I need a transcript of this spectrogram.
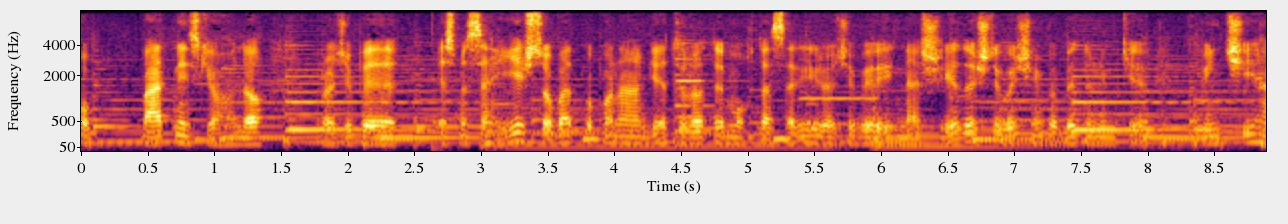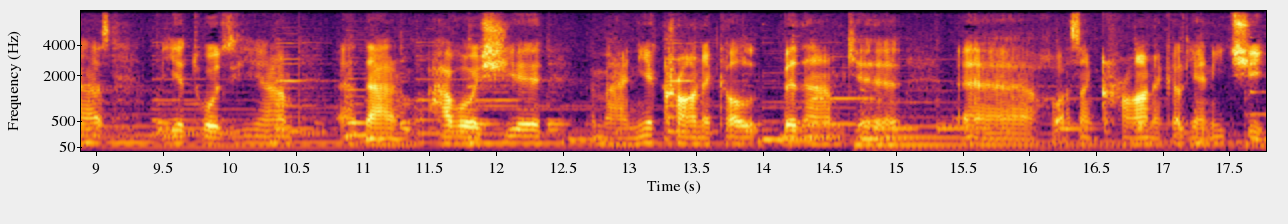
خب بد نیست که حالا راجع به اسم صحیحش صحبت بکنم یه اطلاعات مختصری راجع به این نشریه داشته باشیم و بدونیم که این چی هست. یه توضیحی هم در هواشی معنی کرانیکل بدم که خب اصلا کرانیکل یعنی چی؟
